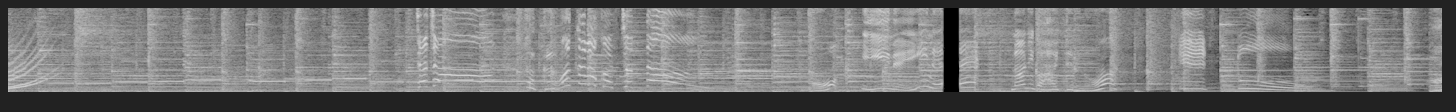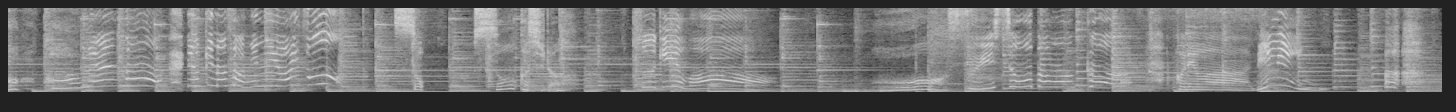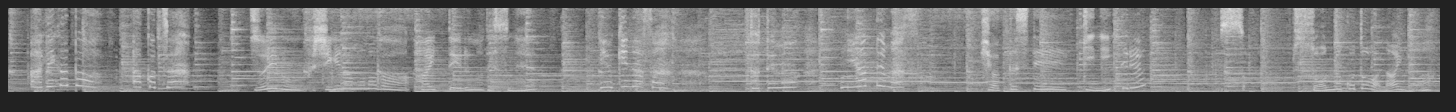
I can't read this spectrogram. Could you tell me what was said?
じゃじゃーん福袋買っちゃったおいいねいいね。何が入ってるの？えっと。あ仮面だゆきな。さんに似合いそうそうかしら次はおお水晶玉かこれはリリンありがと。うあこちゃん。ずいぶん不思議なものが入っているのですね。ゆきなさんとても似合ってます。ひょっとして気に入ってる？そそんなことはないな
